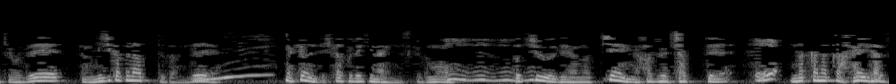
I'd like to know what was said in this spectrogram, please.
影響で短くなってたんで、うん。まあ去年と比較できないんですけども途中であの、チェーンが外れちゃって、え、なかなか入らず、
